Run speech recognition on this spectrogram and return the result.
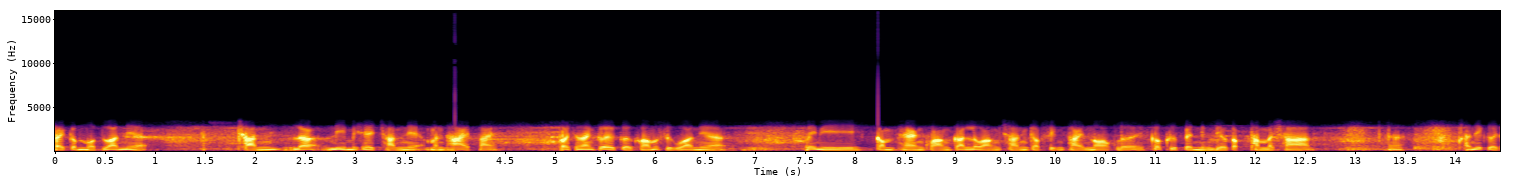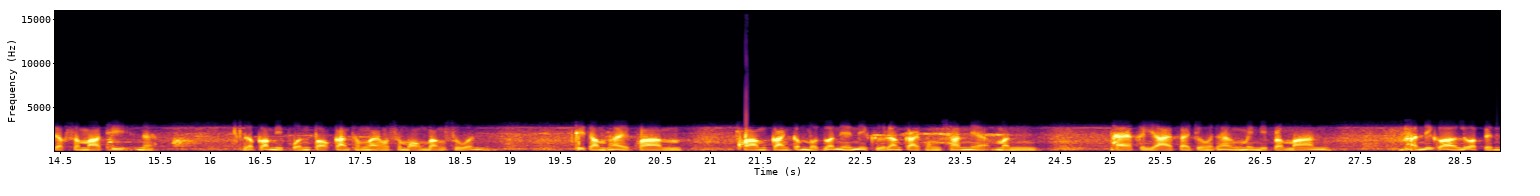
ไปกำหนดว่าเนี่ย ฉันและนี่ไม่ใช่ฉันเนี่ยมันหายไป เพราะฉะนั้นก็เลยเกิดความรู้สึกว่าเนี่ย ไม่มีกำแพงขวางกั้นระหว่างฉันกับสิ่งภายนอกเลย ก็คือเป็นหนึ่งเดียวกับธรรมชาตินะอันนี้เกิดจากสมาธินะ แล้วก็มีผลต่อการทำงานของสมองบางส่วน ที่ทำให้ความความการกำหนดว่าเนี่ยนี่คือร่างกายของฉันเนี่ย มันแผ่ขยายไปจนกระทั่งไม่มีประมาณ อันนี้ก็เรียกว่าเป็น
